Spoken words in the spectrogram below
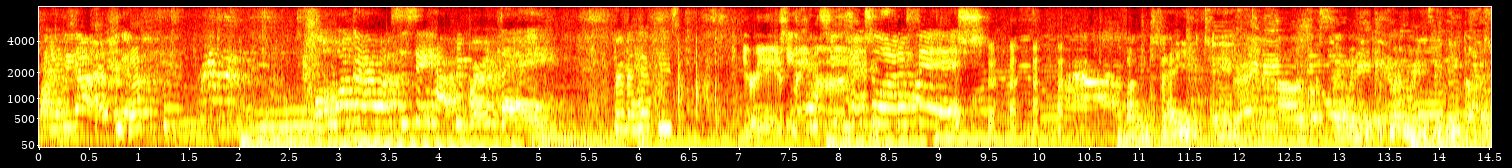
And we got, we got one more guy wants to say happy birthday. River hippies. Here he is, He main hopes you man. catch a lot of fish. Fun today, you two. Uh, I've got so many good memories with you guys.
